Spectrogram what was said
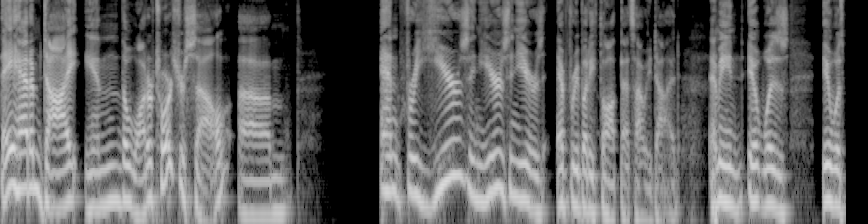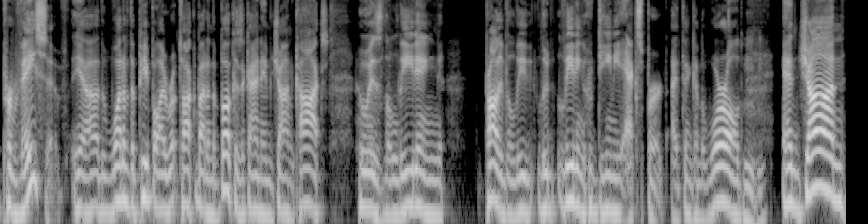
they had him die in the water torture cell. Um, and for years and years and years, everybody thought that's how he died. I mean, it was it was pervasive. You know, one of the people I talk about in the book is a guy named John Cox, who is the leading, probably the lead, leading Houdini expert, I think, in the world. Mm-hmm. And John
